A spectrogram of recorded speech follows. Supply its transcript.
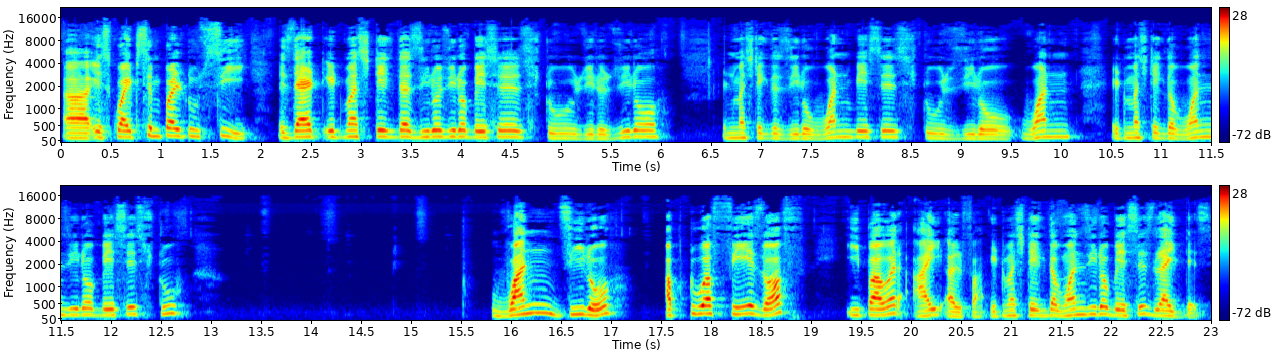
uh, is quite simple to see is that it must take the 0 0 basis to 0 0. It must take the 0 1 basis to 0 1. It must take the 1 0 basis to 1 0 up to a phase of e power i alpha. It must take the 1 0 basis like this.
